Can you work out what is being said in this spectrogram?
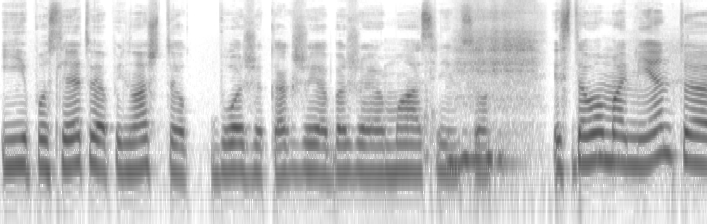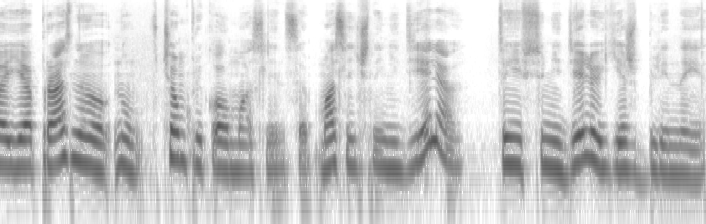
И после этого я поняла, что, боже, как же я обожаю масленицу. И с того момента я праздную, ну, в чем прикол масленицы? Масленичная неделя, ты всю неделю ешь блины.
